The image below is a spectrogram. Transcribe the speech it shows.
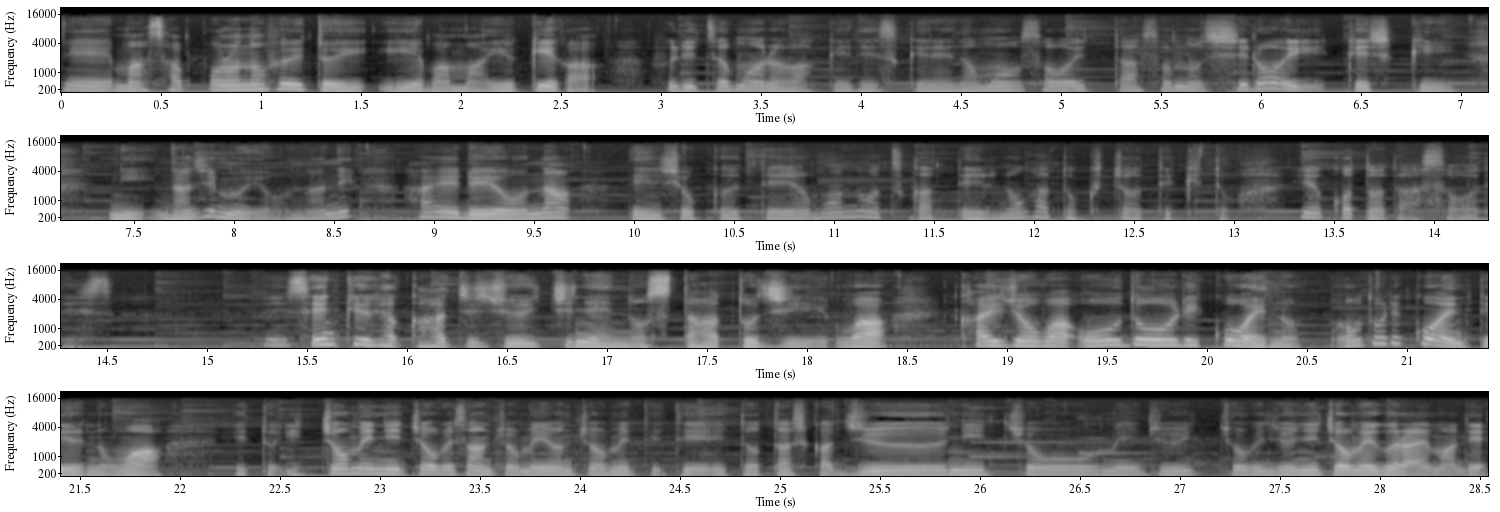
で、まあ、札幌の冬といえば、まあ、雪が降り積もるわけですけれどもそういったその白い景色に馴染むようなね映えるような電飾っていうものを使っているのが特徴的ということだそうです。1981年のスタート時は会場は大通公園の大通公園っていうのはえっと、1丁目2丁目3丁目4丁目ってて、えっと、確か12丁目11丁目12丁目ぐらいまで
